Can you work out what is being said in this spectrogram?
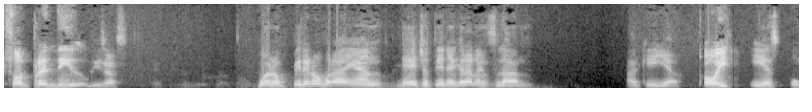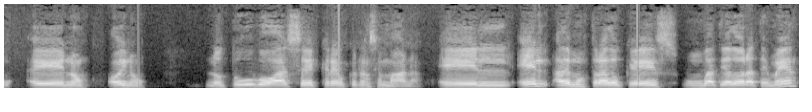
sorprendido quizás? Bueno, Peter O'Brien de hecho tiene Grand Slam aquí ya. Hoy. Y es, eh, no, hoy no. Lo tuvo hace creo que una semana. Él, él ha demostrado que es un bateador a temer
